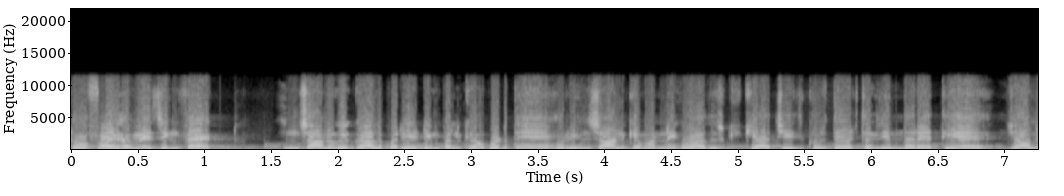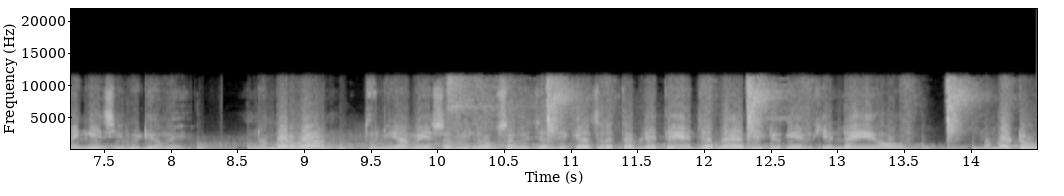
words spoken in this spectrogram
टॉप फाइव अमेजिंग फैक्ट इंसानों के गाल पर ये डिंपल क्यों पड़ते हैं? और इंसान के मरने के बाद उसकी क्या चीज़ कुछ देर तक ज़िंदा रहती है? जानेंगे इसी वीडियो में। नंबर वन दुनिया में सभी लोग सबसे जल्दी फैसला तब लेते हैं जब वह वीडियो गेम खेल रहे हो। नंबर टू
